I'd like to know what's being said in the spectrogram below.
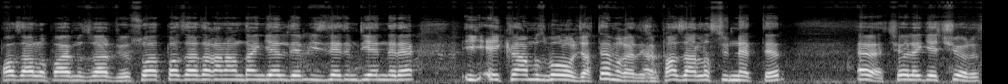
Pazarlık payımız var diyor. Suat Pazarda kanalından geldim, izledim diyenlere ikramımız bol olacak değil mi kardeşim? Evet. Pazarlık sünnettir. Evet şöyle geçiyoruz.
